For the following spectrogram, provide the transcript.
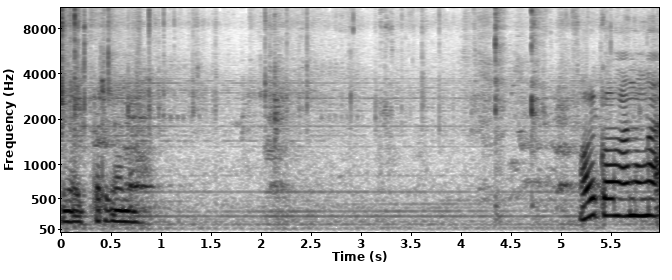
na na. Oy, kung ano nga.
